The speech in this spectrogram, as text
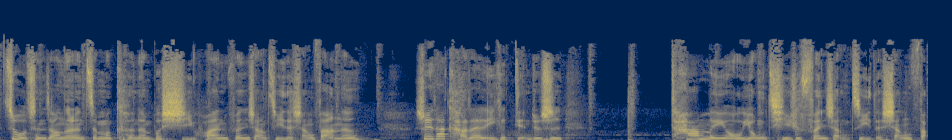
自我成长的人，怎么可能不喜欢分享自己的想法呢？所以他卡在了一个点，就是他没有勇气去分享自己的想法，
